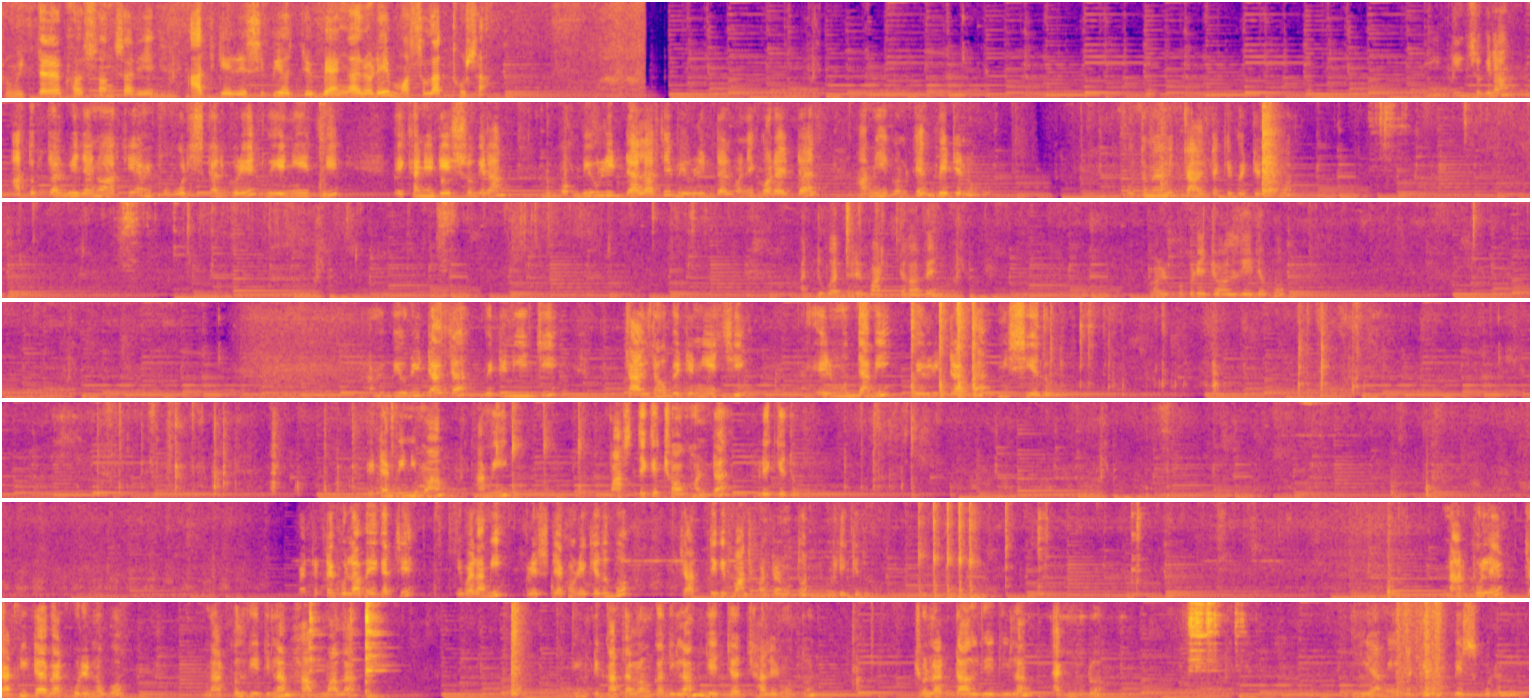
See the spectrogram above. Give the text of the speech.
সুমিত্রার ঘর সংসারে আজকের রেসিপি হচ্ছে ব্যাঙ্গালোরে মশলার ধোসা। তিনশো গ্রাম আতপ চাল ভেজানো আছে, আমি পরিষ্কার করে ধুয়ে নিয়েছি। এখানে দেড়শো গ্রাম বিউলির ডাল আছে, বিউলির ডাল মানে কড়াইয়ের ডাল। আমি এগুলোকে বেটে নেব। প্রথমে আমি চালটাকে বেটে নেব। দুবার ধরে বাটতে হবে। অল্প করে জল দিয়ে দেবো। আমি বিউলির ডালটা বেটে নিয়েছি, চালটাও বেটে নিয়েছি। এর মধ্যে আমি বিউলির ডালটা মিশিয়ে দেবো। এটা মিনিমাম আমি পাঁচ থেকে ছ ঘণ্টা রেখে দেবো। ব্যাটারটা গোলা হয়ে গেছে। এবার আমি রেস্টে এখন রেখে দেবো। চার থেকে পাঁচ ঘণ্টার মতন আমি রেখে দেবো। নারকলের চাটনিটা এবার করে নেব। নারকল দিয়ে দিলাম হাফ মালা। তিনটে কাঁচা লঙ্কা দিলাম, যে যার ঝালের মতন। ছোলার ডাল দিয়ে দিলাম, এক মুঠো। দিয়ে আমি এটাকে পেস্ট করে নেব।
